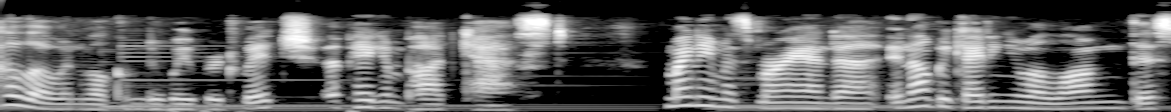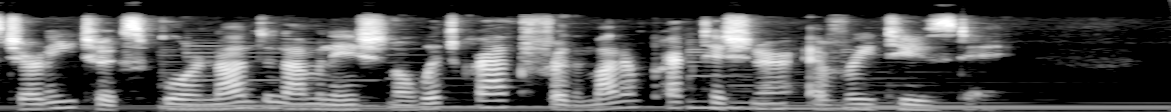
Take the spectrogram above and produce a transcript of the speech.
Hello and welcome to Wayward Witch, a pagan podcast. My name is Miranda, and I'll be guiding you along this journey to explore non denominational witchcraft for the modern practitioner every Tuesday.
